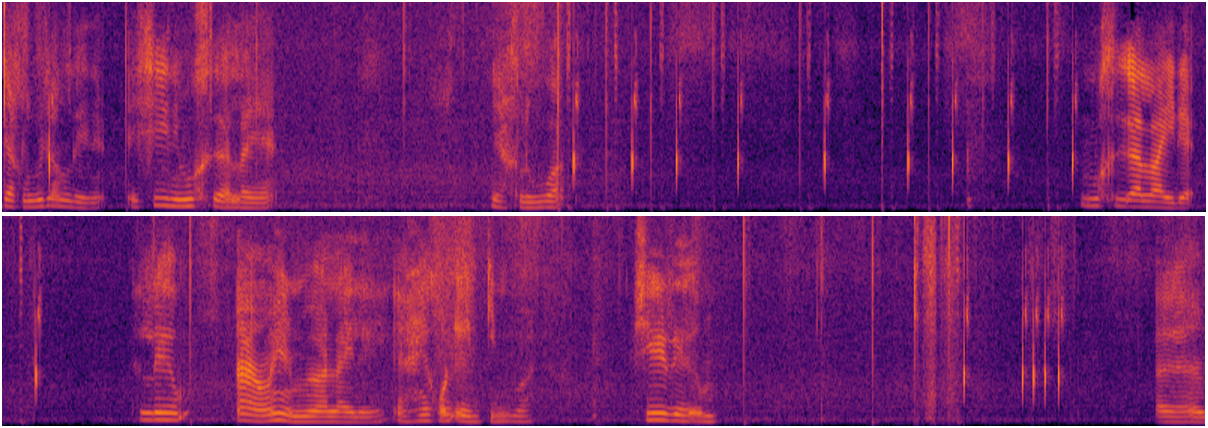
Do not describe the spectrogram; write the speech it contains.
อยากรู้จังเลยเนี่ยไอชี่นี้มันคืออะไรเนี่ยอยากรู้อะมันคืออะไรเด็เริ่มอ้าวไม่เห็นมีอะไรเลยอยากให้คนอื่นกินว่ะชื่อเดิมเอ่อ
